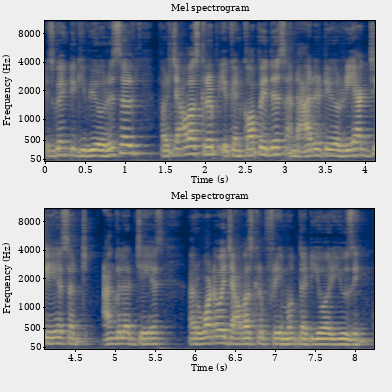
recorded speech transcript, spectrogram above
It's going to give you a result. For JavaScript you can copy this and add it to your React.js or AngularJS or whatever JavaScript framework that you are using.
